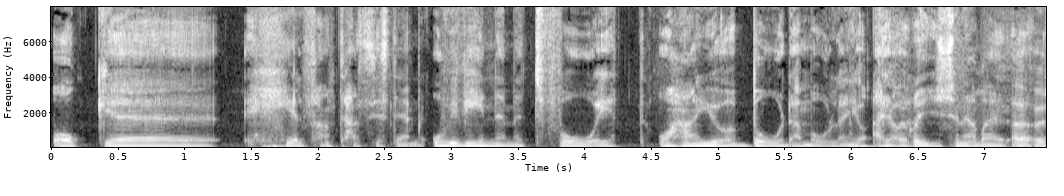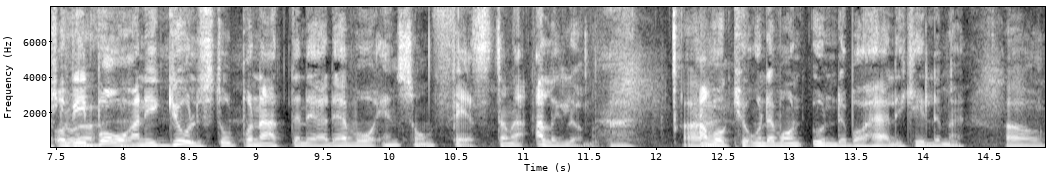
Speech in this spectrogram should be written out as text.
Och eh, helt fantastisk stämning. Och vi vinner med 2-1 och han gör båda målen. Jag, jag ryser när jag berättar. Och vi bar han i guldstol på natten där. Det var en sån fest som jag aldrig glömmer. Han var kul det var en underbar härlig kille med. Ja.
